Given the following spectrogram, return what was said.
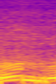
嗯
